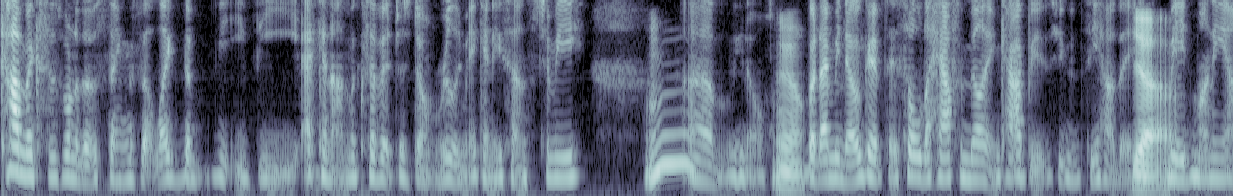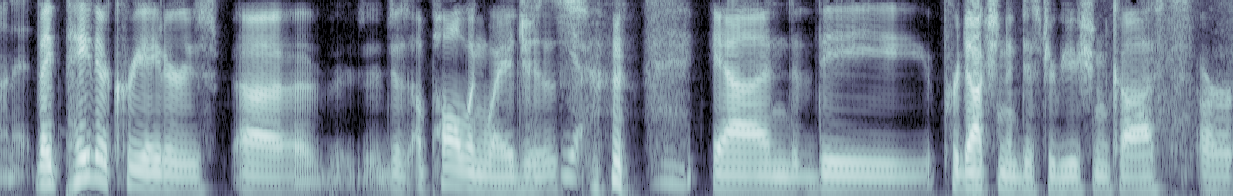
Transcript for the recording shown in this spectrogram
Comics is one of those things that, like, the, the the economics of it just don't really make any sense to me. Um, you know, Mm. Yeah. but I mean, okay, if they sold a half a million copies, you can see how they Yeah. made money on it. They pay their creators uh, just appalling wages, and the production and distribution costs are,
